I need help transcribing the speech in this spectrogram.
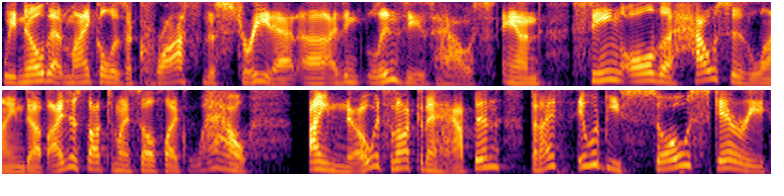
we know that Michael is across the street at uh, I think Lindsay's house, and seeing all the houses lined up, I just thought to myself like, wow. I know it's not going to happen, but I it would be so scary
